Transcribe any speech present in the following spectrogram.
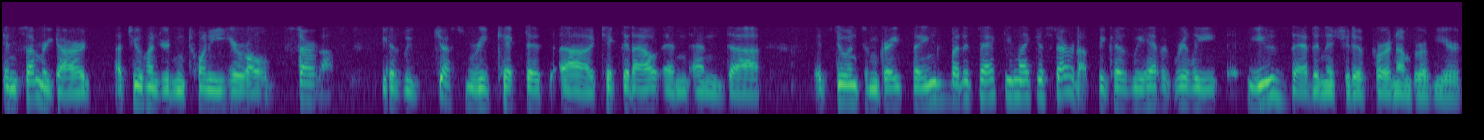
in some regard a 220 year old startup because we've just re-kicked it, uh, kicked it out, and and uh, it's doing some great things, but it's acting like a startup because we haven't really used that initiative for a number of years.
